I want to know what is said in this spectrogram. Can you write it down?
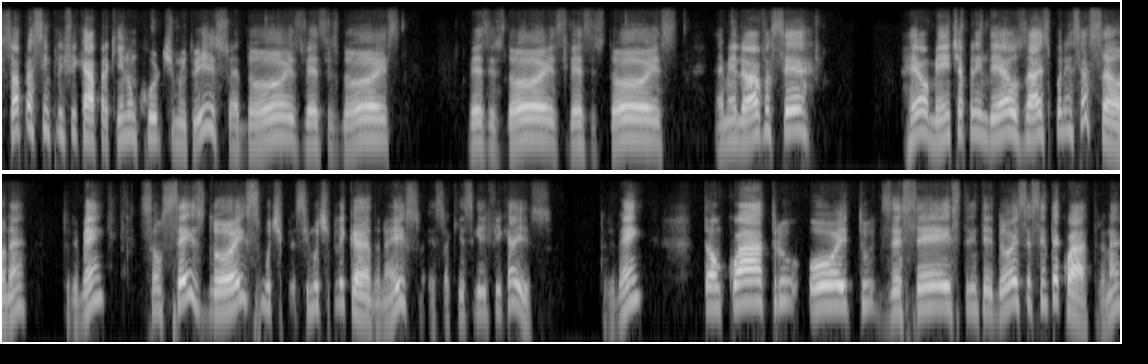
só para simplificar, para quem não curte muito isso, é 2 vezes 2, vezes 2, vezes 2. É melhor você realmente aprender a usar a exponenciação, né? Tudo bem? São 6 2 se multiplicando, não é isso? Isso aqui significa isso. Tudo bem? Então, 4, 8, 16, 32, 64, né?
